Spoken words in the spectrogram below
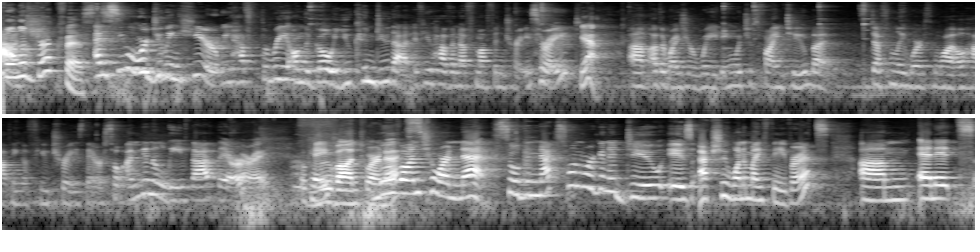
full of breakfast. And see what we're doing here. We have three on the go. You can do that if you have enough muffin trays, right? Yeah. Um, otherwise, you're waiting, which is fine too, but it's definitely worthwhile having a few trays there. So I'm gonna leave that there. All right. Okay. Move on to our Move next. Move on to our next. So the next one we're gonna do is actually one of my favorites. Um, and it's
